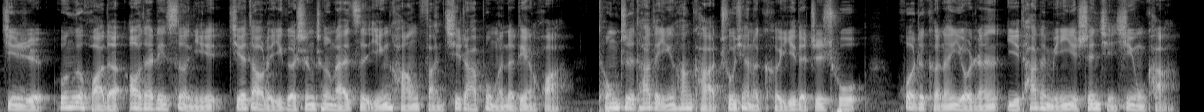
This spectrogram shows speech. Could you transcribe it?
近日，温哥华的奥黛丽·瑟尼接到了一个声称来自银行反欺诈部门的电话，通知他的银行卡出现了可疑的支出，或者可能有人以他的名义申请信用卡。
